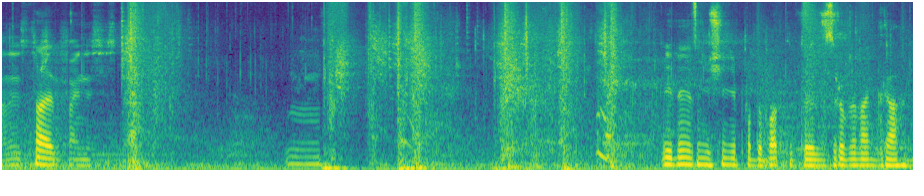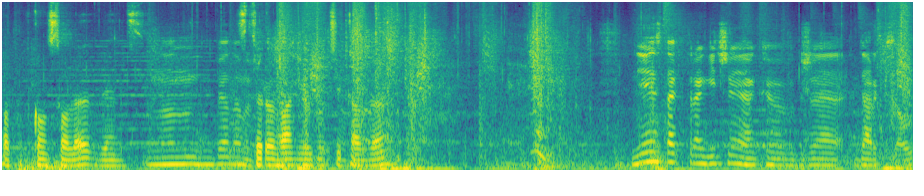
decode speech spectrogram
Ale jest Tak. fajny system. Mm. Jedyne co mi się nie podoba to to jest zrobiona gra chyba pod konsolę, więc No wiadomo, sterowanie jest ciekawe. Nie jest tak tragicznie jak w grze Dark Soul,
